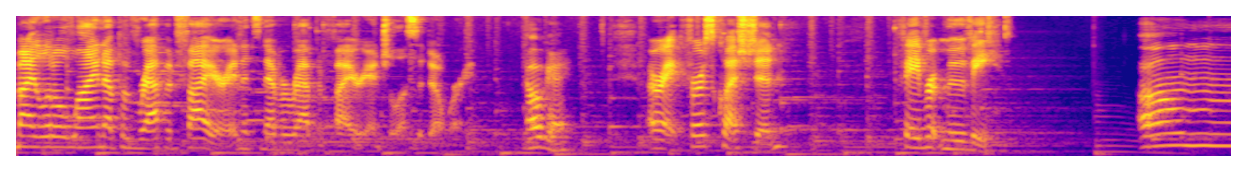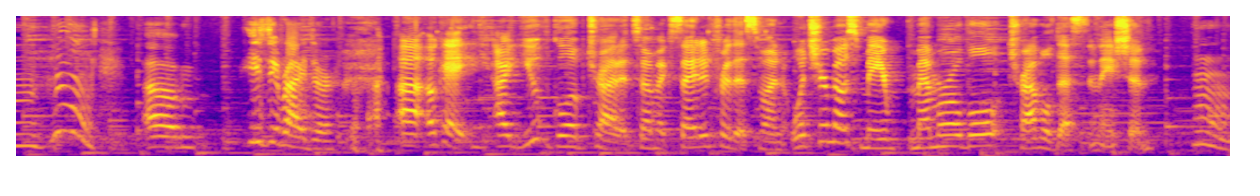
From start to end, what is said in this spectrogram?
my little lineup of rapid fire, and it's never rapid fire, Angela, so don't worry. Okay. All right, first question. Favorite movie? Um, hmm, um, Easy Rider. uh, okay, uh, you've globetrotted, so I'm excited for this one. What's your most ma- memorable travel destination? Hmm,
